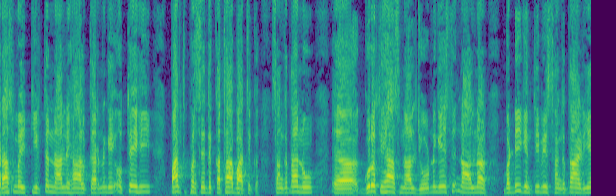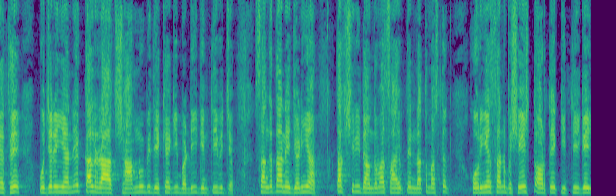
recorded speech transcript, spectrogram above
ਰਸਮਈ ਕੀਰਤਨ ਨਾਲ ਨਿਹਾਲ ਕਰਨਗੇ। ਉੱਥੇ ਹੀ ਪੰਥ ਪ੍ਰਸਿੱਧ ਕਥਾਵਾਚਕ ਸੰਗਤਾਂ ਨੂੰ ਅ, ਇਤਿਹਾਸ ਨਾਲ ਜੋੜਨਗੇ ਇਸ ਦੇ ਨਾਲ ਨਾਲ ਵੱਡੀ ਗਿਣਤੀ ਵਿੱਚ ਸੰਗਤਾਂ ਜਿਹੜੀਆਂ ਇੱਥੇ ਪੁੱਜ ਰਹੀਆਂ ਨੇ। ਕੱਲ ਰਾਤ ਸ਼ਾਮ ਨੂੰ ਵੀ ਦੇਖਿਆ ਕਿ ਵੱਡੀ ਗਿਣਤੀ ਵਿੱਚ ਸੰਗਤਾਂ ਨੇ ਜਿਹੜੀਆਂ ਤਖਤ ਸ੍ਰੀ ਦਮਦਮਾ ਸਾਹਿਬ ਤੇ ਨਤਮਸਤਕ ਹੋ ਰਹੀਆਂ ਸਨ ਵਿਸ਼ੇਸ਼ ਤੌਰ ਤੇ ਕੀਤੀ ਗਈ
